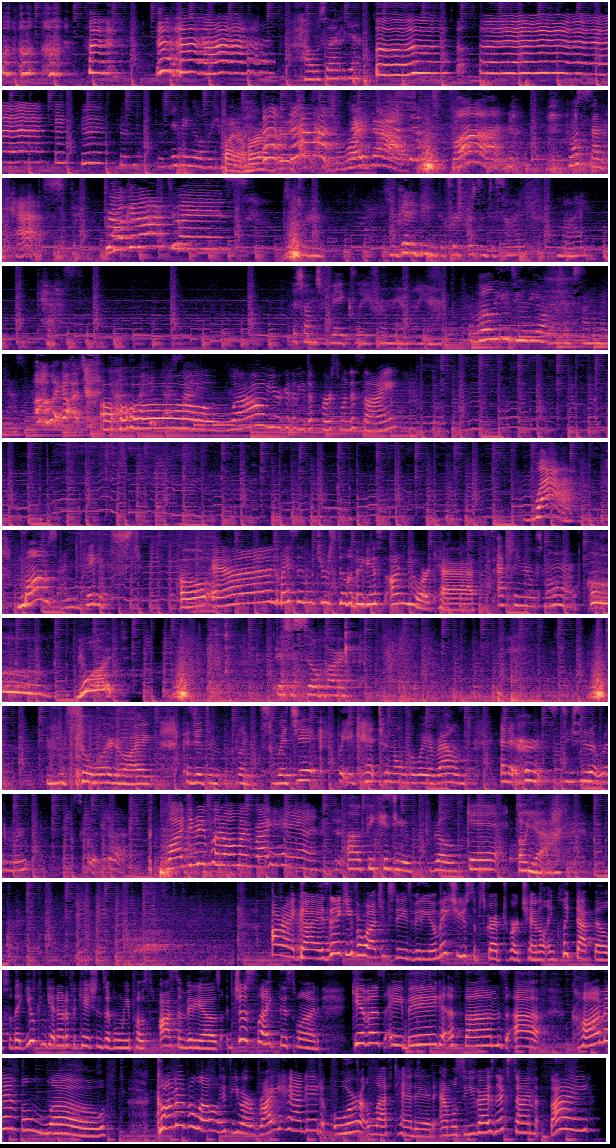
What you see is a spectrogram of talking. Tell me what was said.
How was that again? You're being over Fine, I'm gonna really test this right now. fun. Who wants to sign my cast? Broken Arm you gotta be the first person to sign my cast. This sounds vaguely familiar. Will you do the honors of signing my cast? Oh my gosh! Oh, wow. You're gonna be the first one to sign. Wow! Mom signed the biggest. Oh, and my signature's still the biggest on your cast. Actually, no, it's not. what? This is so hard. It's so hard, right? Because you have to like switch it, but you can't turn all the way around, and it hurts. Do you see that red mark? Let's like that. Why did we put it on my right hand? Uh, because you broke it. Oh yeah. Alright guys, thank you for watching today's video. Make sure you subscribe to our channel and click that bell so that you can get notifications of when we post awesome videos just like this one. Give us a big thumbs up. Comment below. Comment below if you are right-handed or left-handed. And we'll see you guys next time. Bye!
